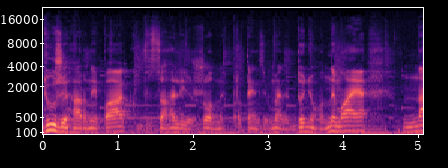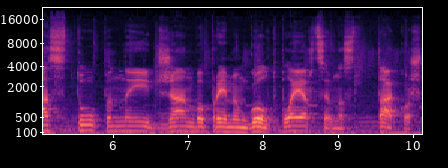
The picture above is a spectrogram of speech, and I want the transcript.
Дуже гарний пак, взагалі жодних претензій в мене до нього немає. Наступний Jumbo Premium Gold Player. Це в нас також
